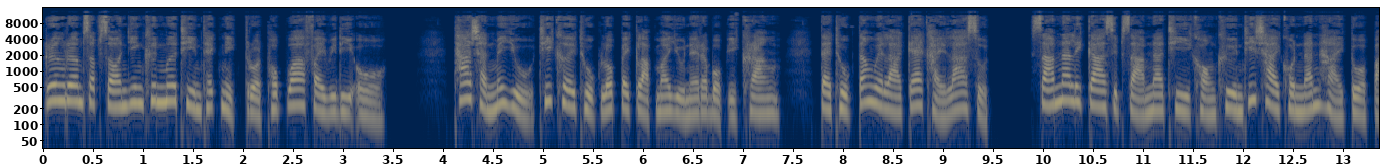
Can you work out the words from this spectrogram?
เรื่องเริ่มซับซ้อนยิ่งขึ้นเมื่อทีมเทคนิคตรวจพบว่าไฟวิดีโอ ถ้าฉันไม่อยู่ที่เคยถูกลบไปกลับมาอยู่ในระบบอีกครั้ง แต่ถูกตั้งเวลาแก้ไขล่าสุด3นาฬิกา13 นาทีของคืนที่ชายคนนั้นหายตัวไป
